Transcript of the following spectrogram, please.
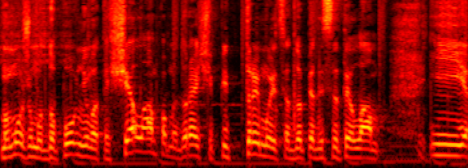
ми можемо доповнювати ще лампами до речі, підтримується до 50 ламп. І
